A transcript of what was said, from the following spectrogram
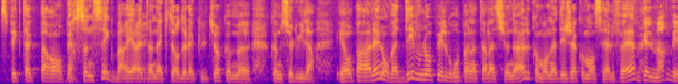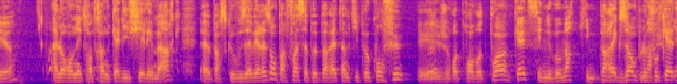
spectacles par an. Personne ne sait que Barrière est un acteur de la culture comme, euh, comme celui-là. Et en parallèle, on va développer le groupe à l'international, comme on a déjà commencé à le faire. Quelle marque d'ailleurs? Alors on est en train de qualifier les marques euh, parce que vous avez raison. Parfois ça peut paraître un petit peu confus et je reprends votre point. Phuket, c'est une nouvelle marque qui. Par exemple, le Phuket,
